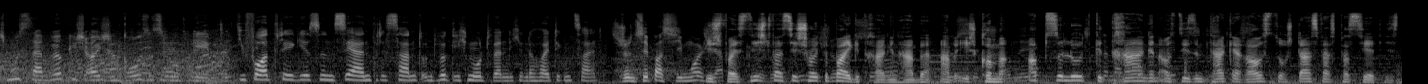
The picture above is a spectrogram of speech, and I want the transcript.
Ich muss da wirklich euch ein großes Lob geben. Die Vorträge sind sehr interessant und wirklich notwendig in der heutigen Zeit. Ich weiß nicht, was ich heute beigetragen habe, aber ich komme absolut getragen aus diesem Tag heraus durch das, was passiert ist.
